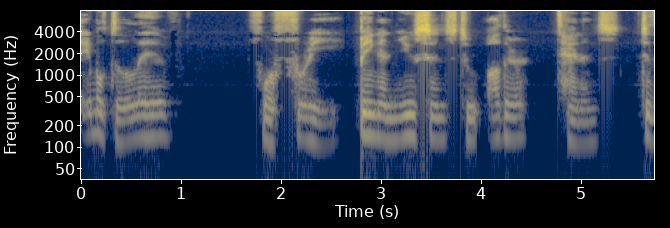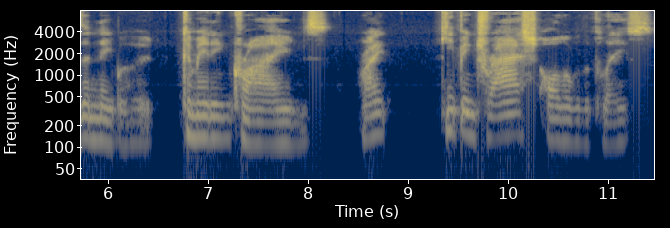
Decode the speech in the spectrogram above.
able to live for free, being a nuisance to other tenants, to the neighborhood, committing crimes, right? Keeping trash all over the place.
